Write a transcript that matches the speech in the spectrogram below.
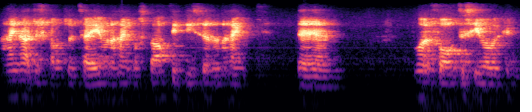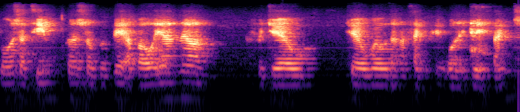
I think that just comes with time, and I think we've started decent, and I think um, I'm looking forward to see where we can go as a team because there'll be great ability in there. If we gel, gel well, then I think we can go great things.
